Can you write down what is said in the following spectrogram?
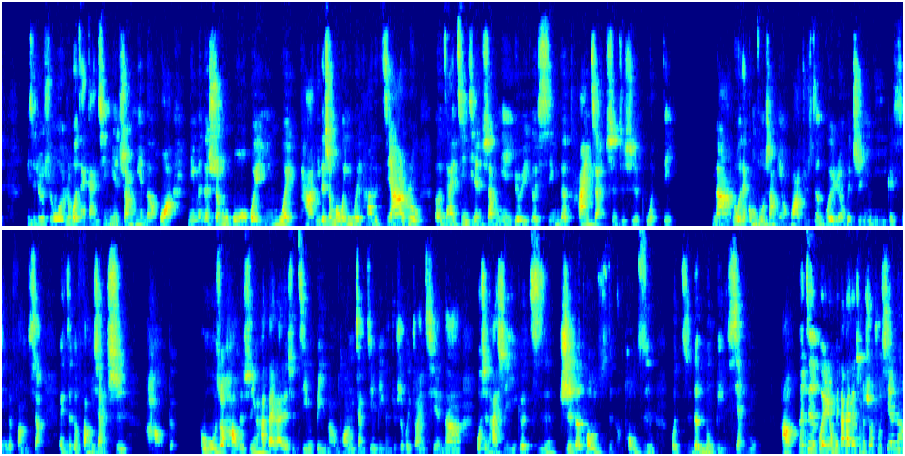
意思就是说，如果在感情面上面的话，你们的生活会因为他，你的生活会因为他的加入，而在金钱上面有一个新的开展，甚至是稳定。那如果在工作上面的话，就是这个贵人会指引你一个新的方向，哎，这个方向是好的，我我说好的是因为它带来的是金币嘛，我们通常讲金币可能就是会赚钱呐，或是它是一个值值得投资投资或值得努力的项目。好，那这个贵人会大概在什么时候出现呢？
